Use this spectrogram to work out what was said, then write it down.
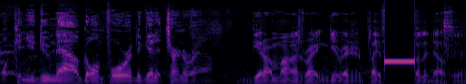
What can you do now going forward to get it turned around? Get our minds right and get ready to play f***ing Philadelphia.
